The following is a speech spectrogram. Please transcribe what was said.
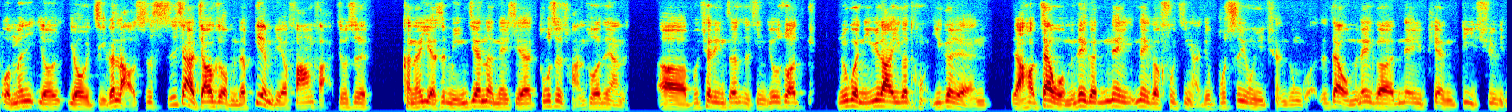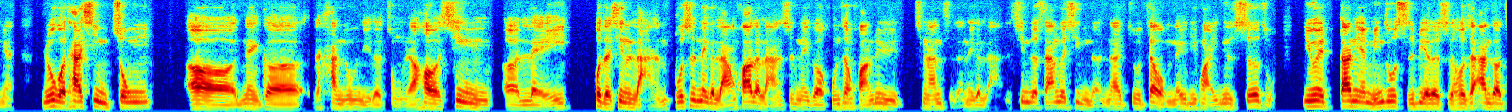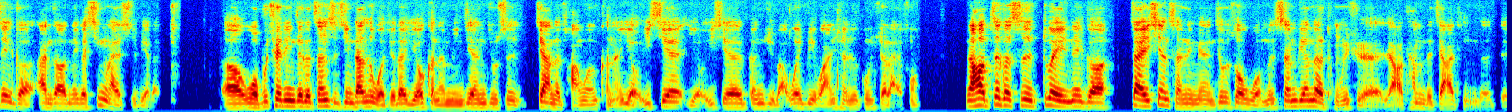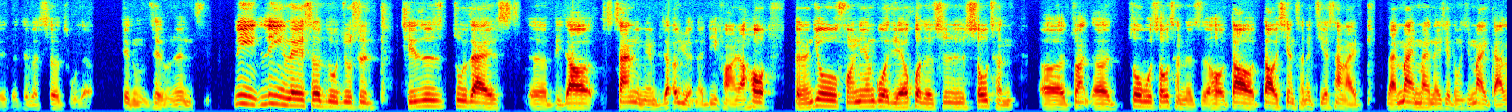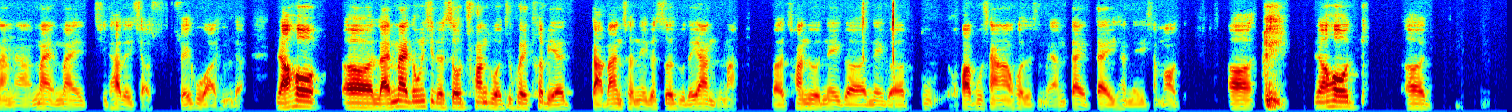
我们有有几个老师私下教给我们的辨别方法，就是可能也是民间的那些都市传说这样的，呃，不确定真实性，就是说如果你遇到一个同一个人。然后在我们这个那那个附近啊，就不适用于全中国。就在我们那个那一片地区里面，如果他姓钟，呃，那个汉中离的钟，然后姓呃雷或者姓兰，不是那个兰花的兰，是那个红橙黄绿青蓝紫的那个兰，姓这三个姓的，那就在我们那个地方一定是畲族，因为当年民族识别的时候是按照这个按照那个姓来识别的。呃，我不确定这个真实性，但是我觉得有可能民间就是这样的传闻，可能有一些有一些根据吧，未必完全是空穴来风。然后这个是对那个在县城里面，就是说我们身边的同学，然后他们的家庭的这个这个涉足的这种这种认知。另另一类涉足就是其实住在呃比较山里面比较远的地方，然后可能就逢年过节或者是收成呃专呃作物收成的时候，到到县城的街上来来卖卖那些东西，卖橄榄啊，卖卖其他的小水果啊什么的。然后呃来卖东西的时候穿着就会特别打扮成那个畲族的样子嘛。呃，穿着那个那个布花布衫啊，或者什么样，戴戴一下那个小帽子啊，然后呃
